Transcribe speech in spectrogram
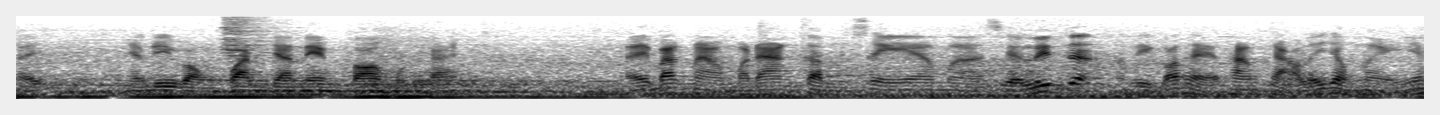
Đấy, em đi vòng quanh cho anh em coi một cái đây bác nào mà đang cần xe mà xe lít á, thì có thể tham khảo lấy dòng này nhé.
